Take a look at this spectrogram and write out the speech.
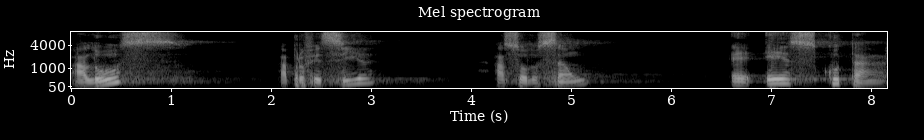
A luz, a profecia, a solução é escutar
